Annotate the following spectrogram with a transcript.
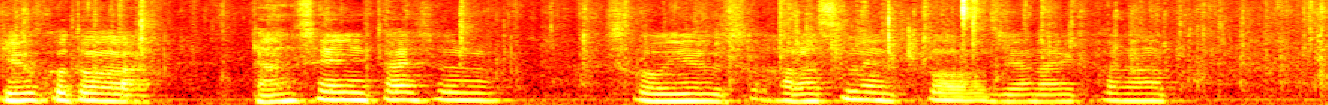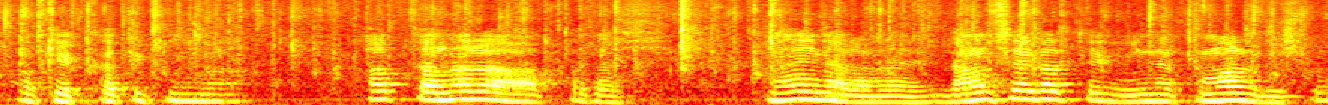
ということが男性に対するそういうハラスメントじゃないかなと結果的にはあったならあっただしないならない。男性だってみんな困るでしょ。う。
